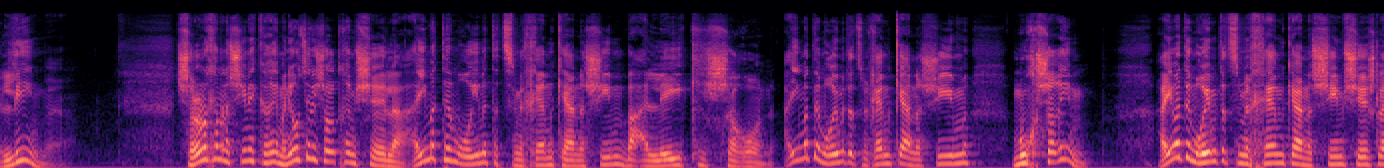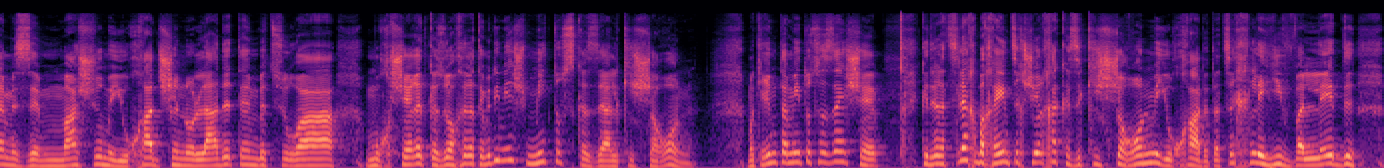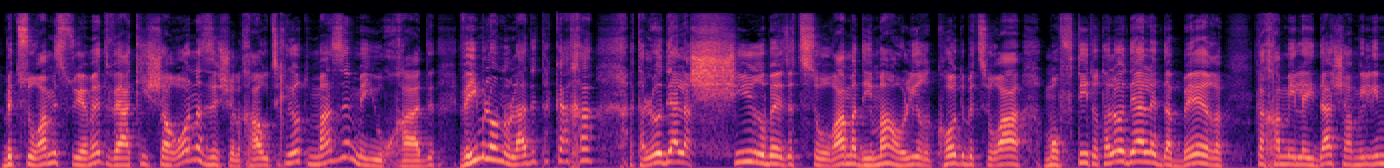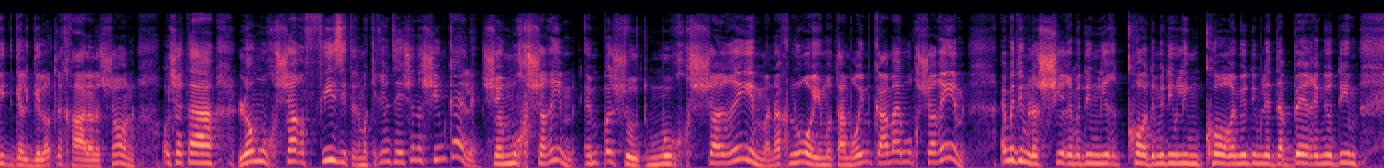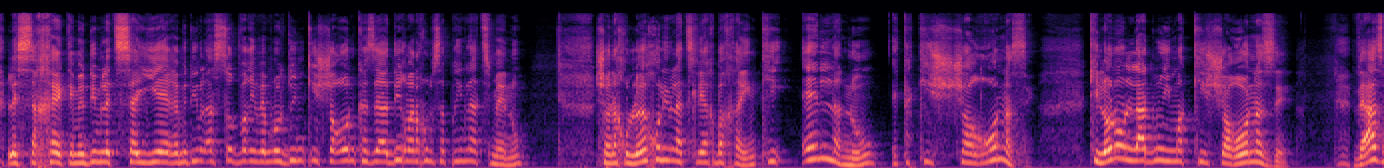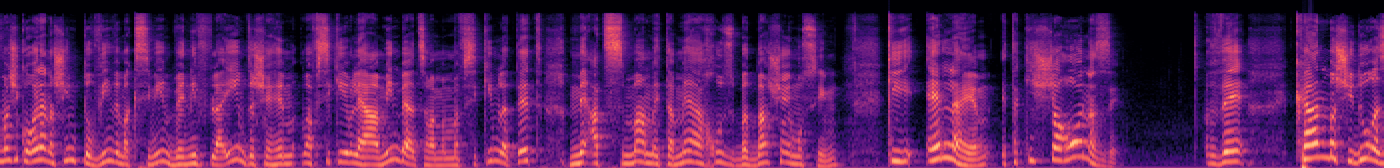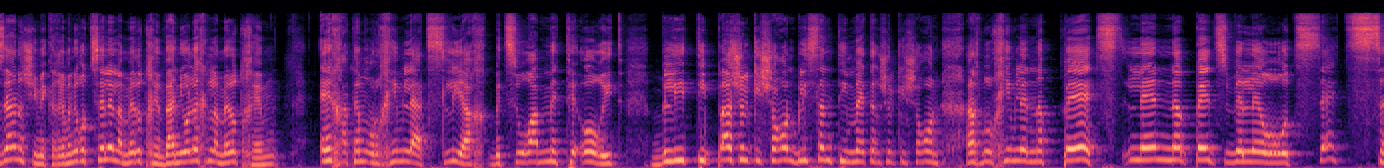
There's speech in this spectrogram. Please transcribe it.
לים. שלום לכם אנשים יקרים, אני רוצה לשאול אתכם שאלה. האם אתם רואים את עצמכם כאנשים בעלי כישרון? האם אתם רואים את עצמכם כאנשים מוכשרים? האם אתם רואים את עצמכם כאנשים שיש להם איזה משהו מיוחד שנולדתם בצורה מוכשרת כזו או אחרת? אתם יודעים, יש מיתוס כזה על כישרון. מכירים את המיתוס הזה? שכדי להצליח בחיים צריך שיהיה לך כזה כישרון מיוחד. אתה צריך להיוולד בצורה מסוימת, והכישרון הזה שלך הוא צריך להיות מה זה מיוחד. ואם לא נולדת ככה, אתה לא יודע לשיר באיזה צורה מדהימה, או לרקוד בצורה מופתית, או אתה לא יודע לדבר ככה מלידה שהמילים מתגלגלות לך על הלשון, או שאתה לא מוכשר פיזית, אתם מכירים את זה? יש אנשים כאלה שהם מוכשרים, הם פשוט מוכשרים. אנחנו רואים אותם, רואים כמה הם מוכשרים. הם יודעים לשיר, הם יודעים לרקוד, הם יודעים למכור, הם יודעים לדבר, הם יודעים לשחק, הם יודעים לצייר, הם יודעים לעשות דברים, והם נולדו עם כישרון כזה אדיר, ואנחנו מספרים לעצמנו שאנחנו לא יכולים להצליח בחיים כי אין לנו את הכישרון הזה. כי לא נולדנו עם הכישרון הזה. ואז מה שקורה לאנשים טובים ומקסימים ונפלאים זה שהם מפסיקים להאמין בעצמם, הם מפסיקים לתת מעצמם את המאה אחוז במה שהם עושים, כי אין להם את הכישרון הזה. וכאן בשידור הזה, אנשים יקרים, אני רוצה ללמד אתכם, ואני הולך ללמד אתכם איך אתם הולכים להצליח בצורה מטאורית, בלי טיפה של כישרון, בלי סנטימטר של כישרון. אנחנו הולכים לנפץ, לנפץ ולרוצץ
